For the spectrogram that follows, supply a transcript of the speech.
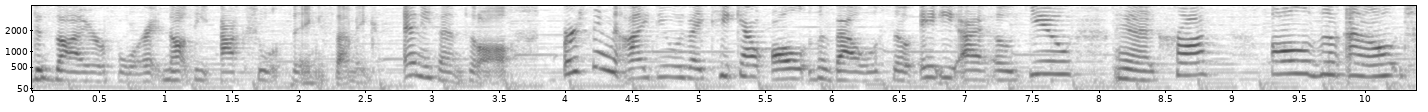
desire for it, not the actual thing, if that makes any sense at all. First thing that I do is I take out all the vowels. So A, E, I, O, U. I'm gonna cross all of them out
